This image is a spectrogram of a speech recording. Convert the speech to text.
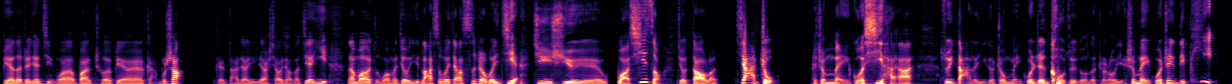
别的这些景观的班车，别赶不上。给大家一点小小的建议。那么我们就以拉斯维加斯这为界，继续往西走，就到了加州。这是美国西海岸最大的一个州，美国人口最多的州，也是美国 GDP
